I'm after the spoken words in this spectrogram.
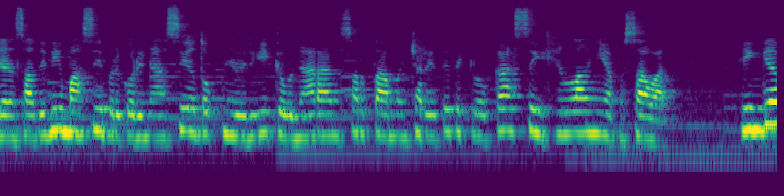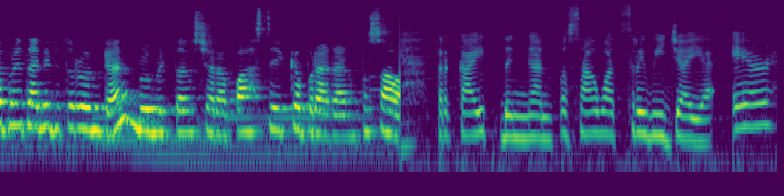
dan saat ini masih berkoordinasi untuk menyelidiki kebenaran serta mencari titik lokasi hilangnya pesawat. Hingga berita ini diturunkan, belum diketahui secara pasti keberadaan pesawat. Terkait dengan pesawat Sriwijaya Air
